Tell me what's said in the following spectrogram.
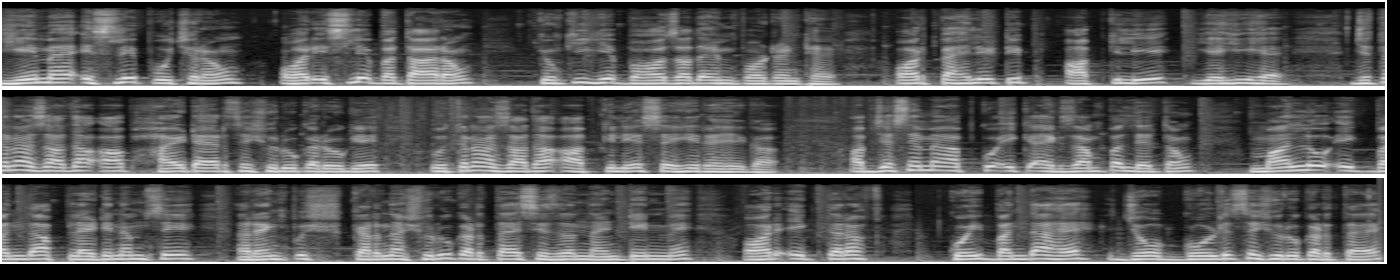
ये मैं इसलिए पूछ रहा हूँ और इसलिए बता रहा हूँ क्योंकि ये बहुत ज़्यादा इंपॉर्टेंट है। और पहली टिप आपके लिए यही है, जितना ज़्यादा आप हाई टायर से शुरू करोगे, उतना ज़्यादा आपके लिए सही रहेगा। अब जैसे मैं आपको एक एग्जांपल देता हूँ, मान लो एक बंदा प्लेटिनम से रैंक पुश करना शुरू करता है सीज़न 19 में, और एक तरफ़ कोई बंदा है जो गोल्ड से शुरू करता है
